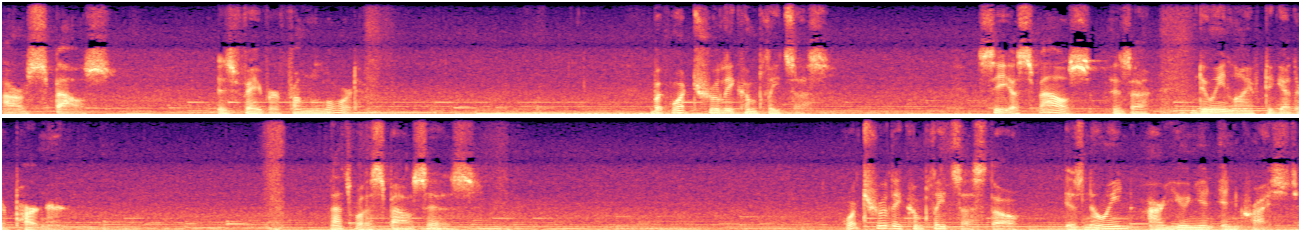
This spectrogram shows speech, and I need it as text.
our spouse, is favor from the Lord. But what truly completes us? See, a spouse is a doing life together partner. That's what a spouse is. What truly completes us, though, is knowing our union in Christ.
